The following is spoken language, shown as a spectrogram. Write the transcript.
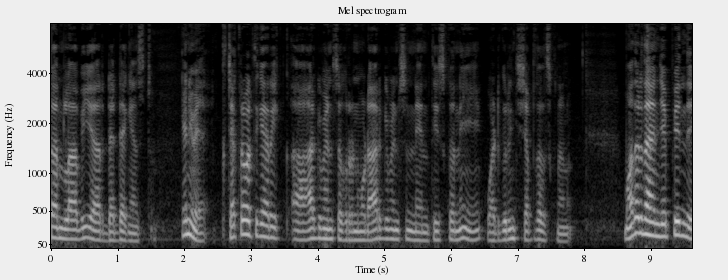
gun lobby are dead against anyway Chakravarthy గారి ఆర్గ్యుమెంట్స్ ఒక రెండు మూడు ఆర్గ్యుమెంట్స్ నేను తీసుకొని వాటి గురించి చెప్పదలుచుకున్నాను. మొదటిది ఆయన చెప్పింది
